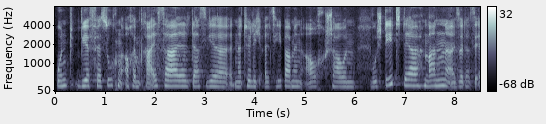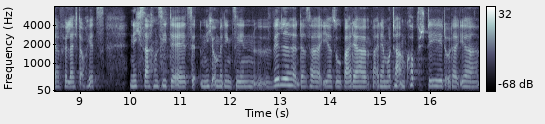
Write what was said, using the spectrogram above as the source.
Und wir versuchen auch im Kreissaal, dass wir natürlich als Hebammen auch schauen, wo steht der Mann, also dass er vielleicht auch jetzt nicht Sachen sieht, die er jetzt nicht unbedingt sehen will, dass er eher so bei der, bei der Mutter am Kopf steht oder ihr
